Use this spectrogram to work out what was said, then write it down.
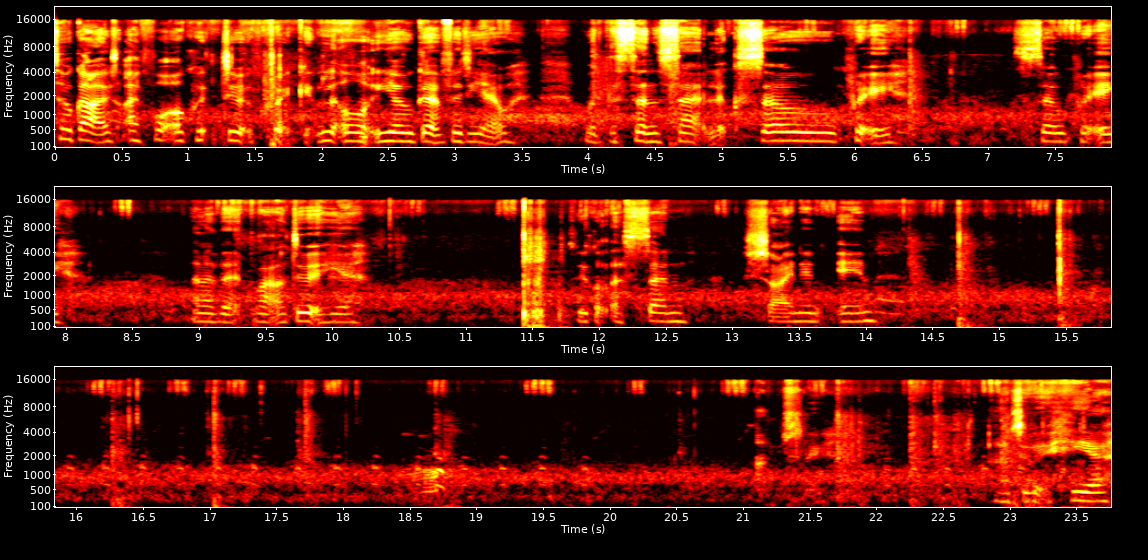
So guys, I thought I'll quick do a quick little yoga video with the sunset. It looks so pretty. So pretty. I love it. Right, I'll do it here. So we've got the sun shining in. Actually, I'll do it here.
